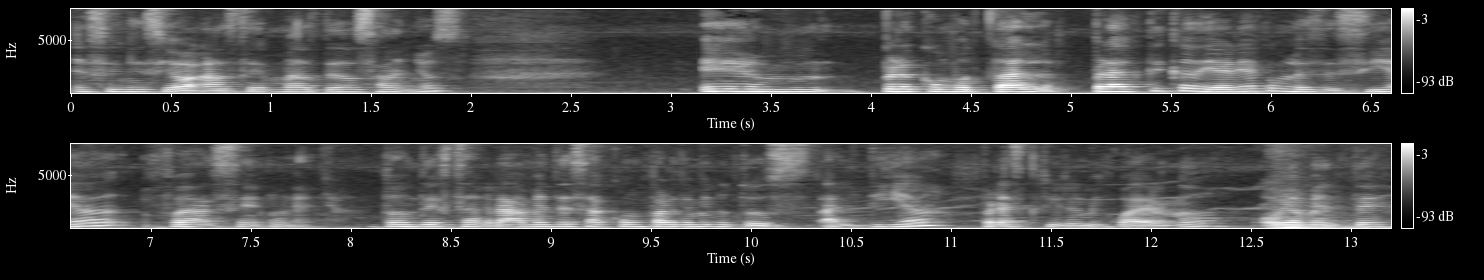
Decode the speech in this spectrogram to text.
Eso inició hace más de dos años. Em, pero como tal, práctica diaria, como les decía, fue hace un año, donde sagradamente saco un par de minutos al día para escribir en mi cuaderno. Obviamente,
